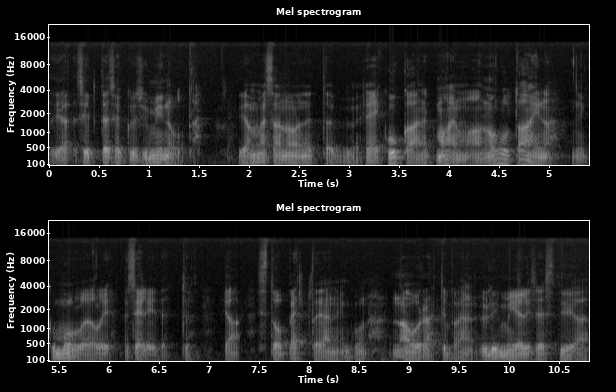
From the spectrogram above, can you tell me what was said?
Ja sitten se kysyi minulta. Ja mä sanoin, että ei kukaan, että maailma on ollut aina, niin kuin mulle oli selitetty. Ja sitten opettaja niin kuin naurahti vähän ylimielisesti ja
